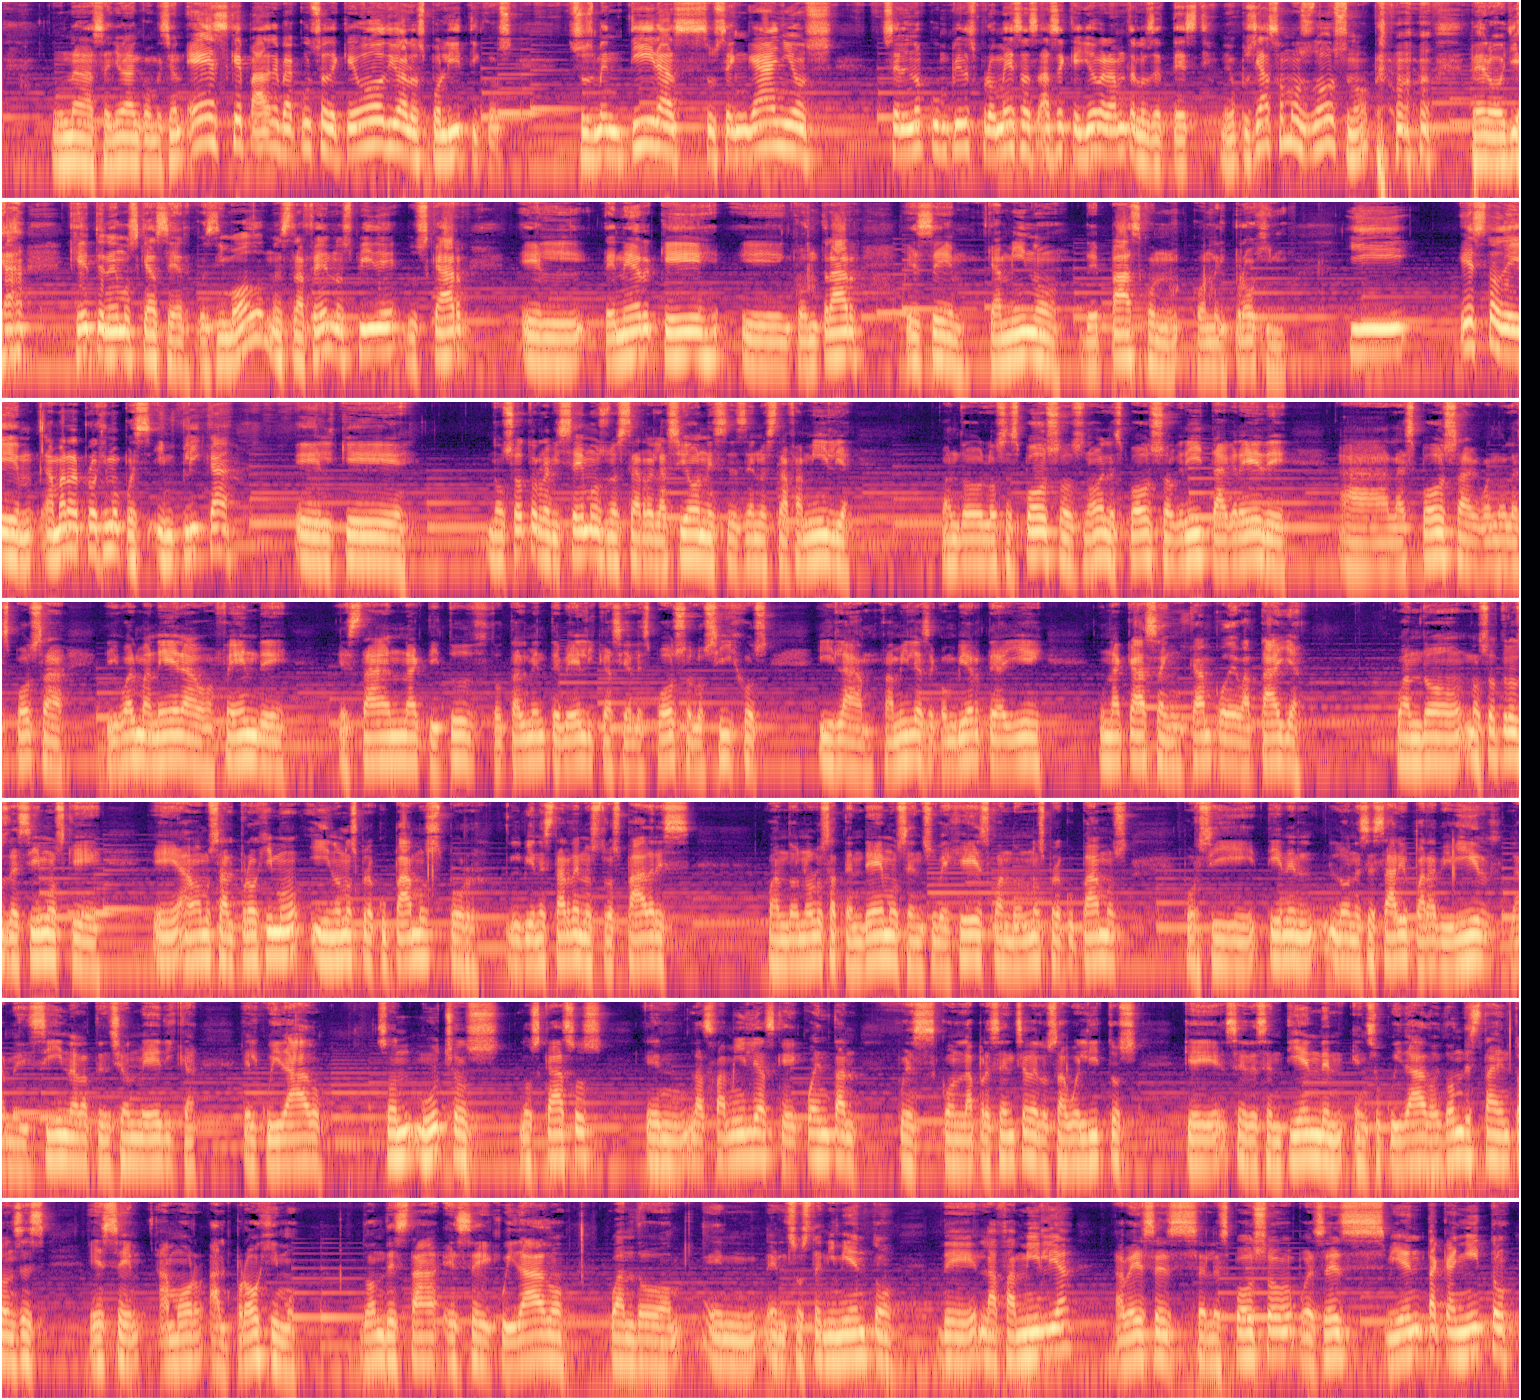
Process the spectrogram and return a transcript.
una señora en convención, es que padre me acuso de que odio a los políticos, sus mentiras, sus engaños, el no cumplir sus promesas hace que yo realmente los deteste. Digo, pues ya somos dos, ¿no? Pero, ya, ¿qué tenemos que hacer? Pues ni modo, nuestra fe nos pide buscar el tener que eh, encontrar ese camino de paz con, con el prójimo. Y esto de amar al prójimo pues implica el que nosotros revisemos nuestras relaciones desde nuestra familia. Cuando los esposos, ¿no? El esposo grita, agrede a la esposa, cuando la esposa de igual manera ofende, está en una actitud totalmente bélica hacia el esposo, los hijos y la familia se convierte allí una casa en campo de batalla cuando nosotros decimos que eh, amamos al prójimo y no nos preocupamos por el bienestar de nuestros padres, cuando no los atendemos en su vejez, cuando no nos preocupamos por si tienen lo necesario para vivir, la medicina, la atención médica, el cuidado. Son muchos los casos en las familias que cuentan pues con la presencia de los abuelitos que se desentienden en su cuidado. ¿Dónde está entonces ese amor al prójimo? ¿Dónde está ese cuidado cuando en el sostenimiento de la familia a veces el esposo pues es bien tacañito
